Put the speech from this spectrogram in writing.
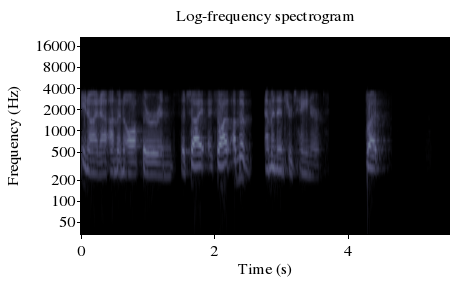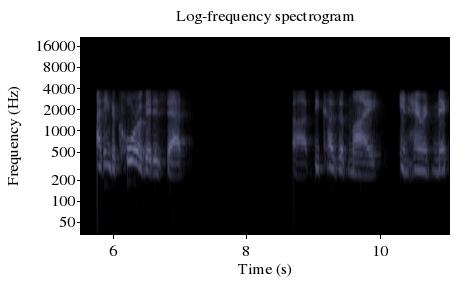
you know, and I'm an author and such. I, so I, I'm a, I'm an entertainer, but I think the core of it is that uh, because of my inherent mix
